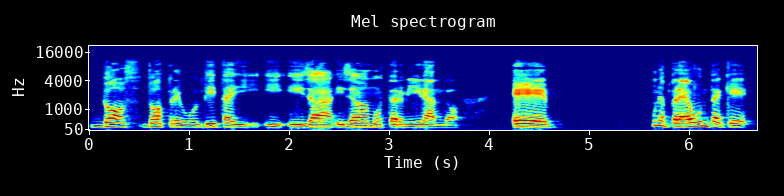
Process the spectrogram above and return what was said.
dos, dos preguntitas y, ya, y ya vamos terminando. Eh, una pregunta que,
